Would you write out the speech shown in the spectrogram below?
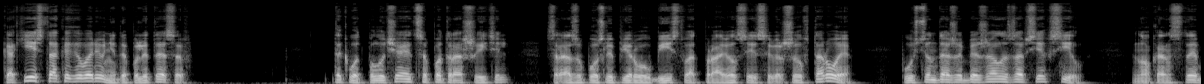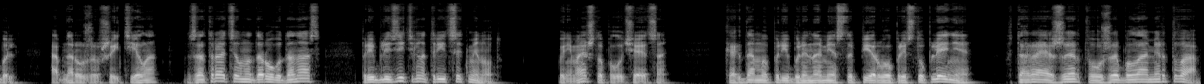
«Как есть, так и говорю, не до политесов». Так вот, получается, потрошитель сразу после первого убийства отправился и совершил второе. Пусть он даже бежал изо всех сил, но констебль, обнаруживший тело, затратил на дорогу до нас приблизительно 30 минут. Понимаешь, что получается? Когда мы прибыли на место первого преступления, вторая жертва уже была мертва,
